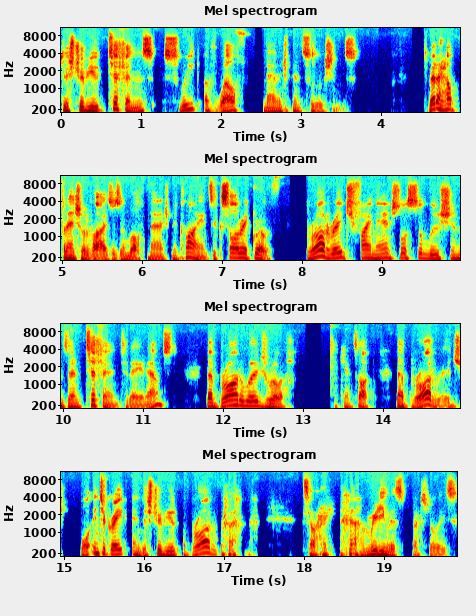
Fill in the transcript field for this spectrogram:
distribute TIFIN's suite of wealth management solutions. To better help financial advisors and wealth management clients accelerate growth, Broadridge Financial Solutions and TIFIN today announced that Broadridge will, I can't talk, that Broadridge will integrate and distribute a broad, sorry, I'm reading this press release.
